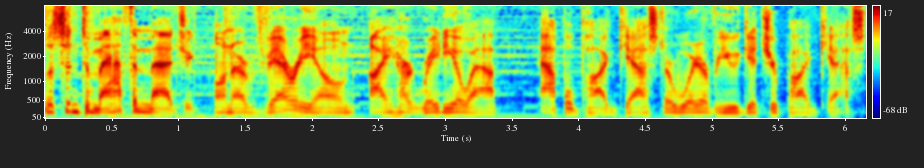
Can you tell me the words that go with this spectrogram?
Listen to Math and Magic on our very own iHeartRadio app, Apple Podcast, or wherever you get your podcast.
